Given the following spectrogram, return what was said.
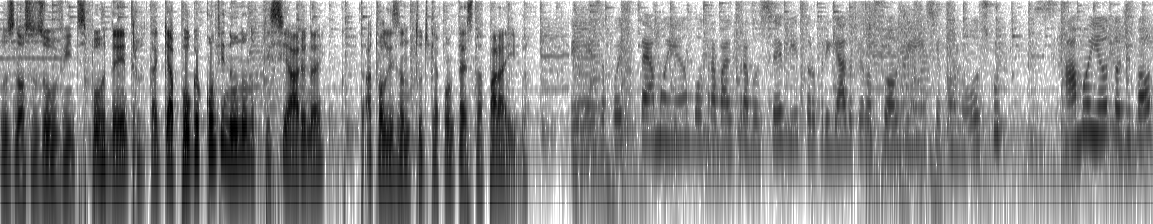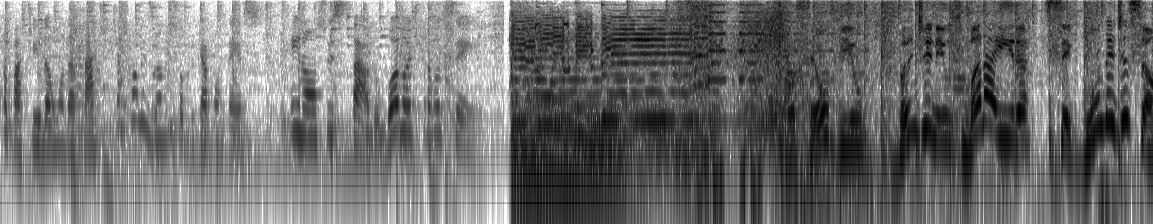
os nossos ouvintes por dentro. Daqui a pouco eu continuo no noticiário, né? Atualizando tudo que acontece na Paraíba. Beleza, pois até amanhã. Bom trabalho para você, Vitor. Obrigado pela sua audiência conosco. Amanhã eu tô de volta a partir da uma da tarde, te atualizando sobre o que acontece em nosso estado. Boa noite para você. Você ouviu Band News Manaíra, segunda edição.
